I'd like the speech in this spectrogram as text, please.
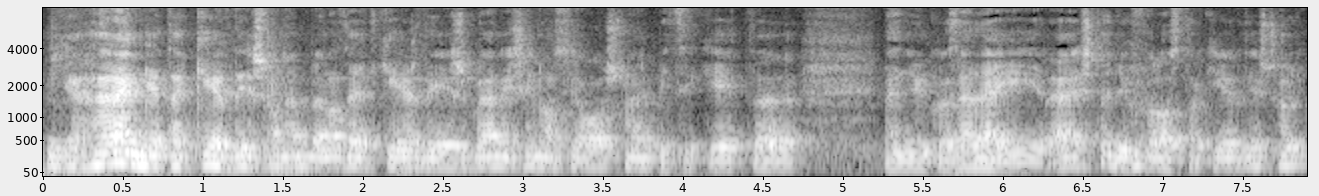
Igen, hát rengeteg kérdés van ebben az egy kérdésben, és én azt javaslom, egy picikét menjünk az elejére, és tegyük fel azt a kérdést, hogy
